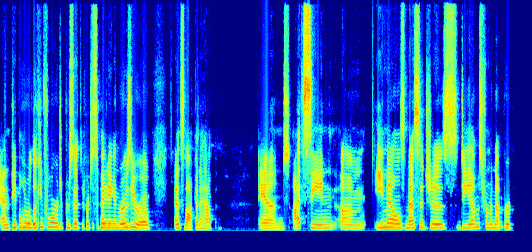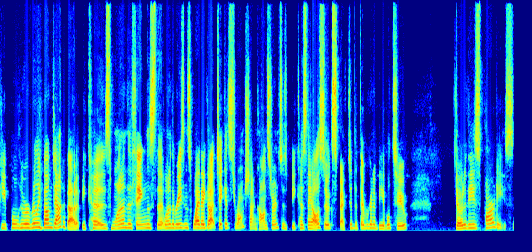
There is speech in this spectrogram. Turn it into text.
and people who are looking forward to participating in row zero and it's not going to happen and I've seen um, emails, messages, DMs from a number of people who are really bummed out about it because one of the things that one of the reasons why they got tickets to Rammstein concerts is because they also expected that they were going to be able to go to these parties.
